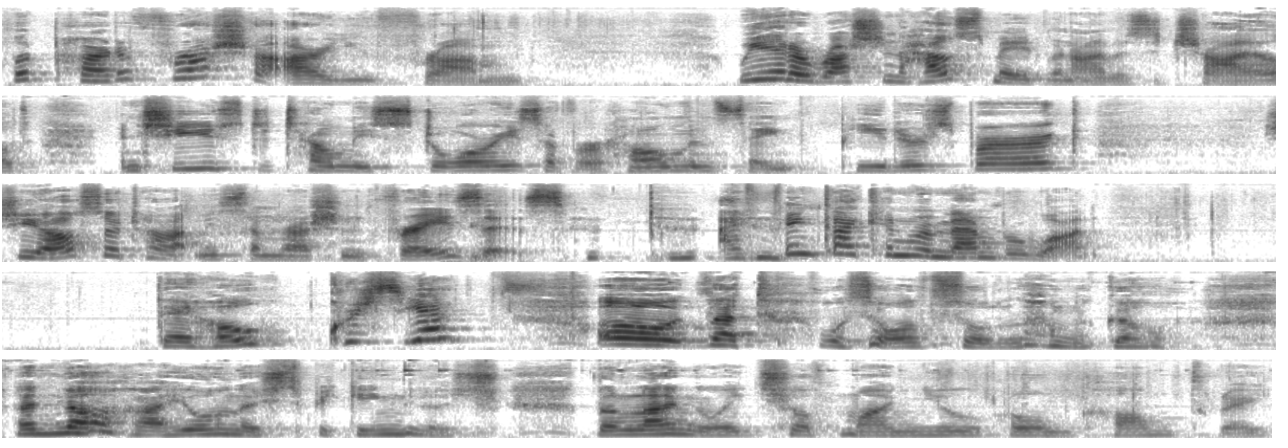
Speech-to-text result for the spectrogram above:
What part of Russia are you from? We had a Russian housemaid when I was a child, and she used to tell me stories of her home in St. Petersburg. She also taught me some Russian phrases. I think I can remember one. They ho Christians? Oh, that was also long ago. And now I only speak English, the language of my new home country.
